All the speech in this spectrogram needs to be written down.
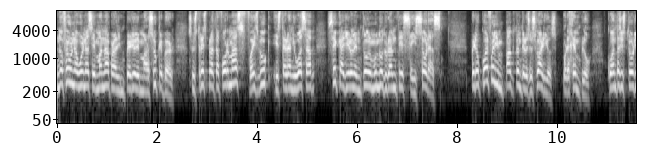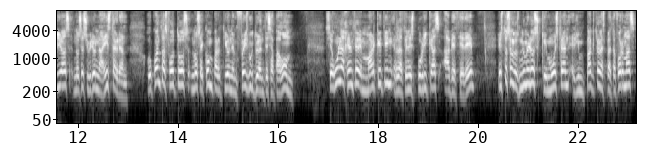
No fue una buena semana para el imperio de Mark Zuckerberg. Sus tres plataformas, Facebook, Instagram y WhatsApp, se cayeron en todo el mundo durante seis horas. Pero ¿cuál fue el impacto entre los usuarios? Por ejemplo, ¿cuántas historias no se subieron a Instagram? ¿O cuántas fotos no se compartieron en Facebook durante ese apagón? Según la agencia de marketing y relaciones públicas ABCD, estos son los números que muestran el impacto en las plataformas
